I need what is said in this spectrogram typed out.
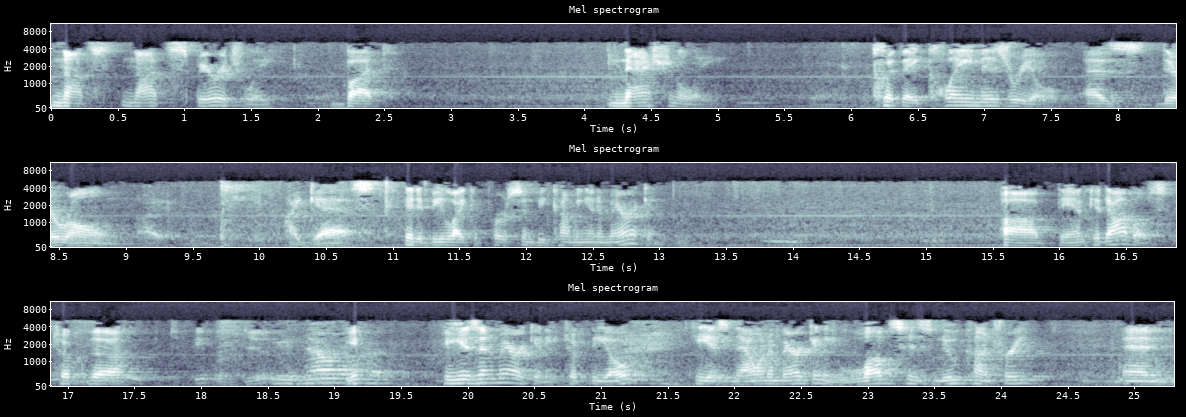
Not, not spiritually, but nationally. Could they claim Israel as their own? I, I guess. It'd be like a person becoming an American. Uh, Dan Cadavos took the. People do. He's now Yeah. American. He is an American. He took the oath. He is now an American. He loves his new country. And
